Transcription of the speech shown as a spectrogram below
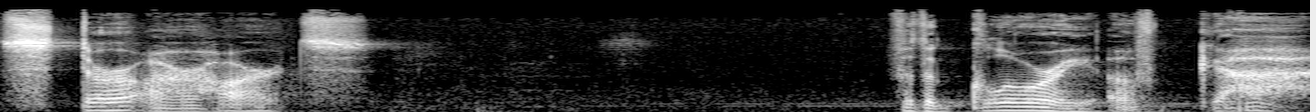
stir our hearts for the glory of God.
